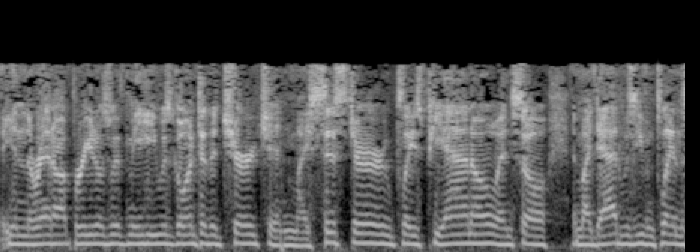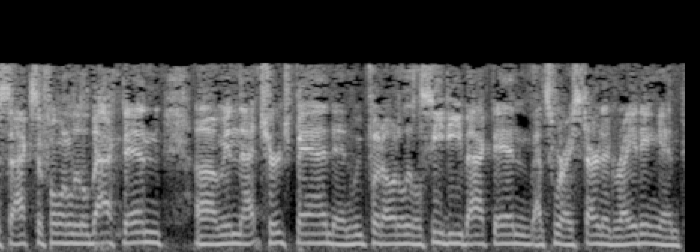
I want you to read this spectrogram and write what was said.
in the Red Hot Burritos with me, he was going to the church, and my sister who plays piano, and so and my dad was even playing the saxophone a little back then um, in that church band, and we put out a little CD back then. That's where I started writing, and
